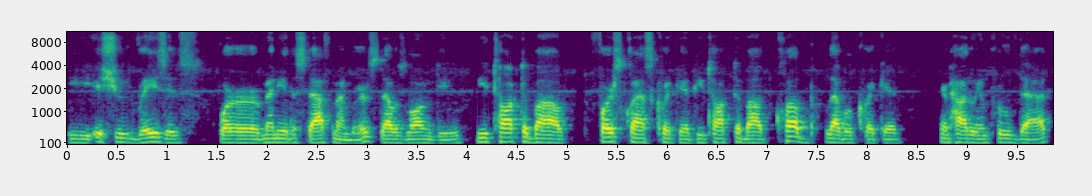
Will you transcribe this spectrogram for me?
He issued raises for many of the staff members. That was long due. He talked about first class cricket. He talked about club level cricket and how to improve that.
